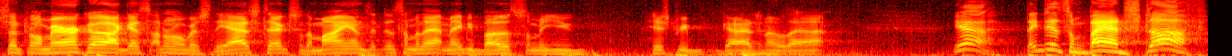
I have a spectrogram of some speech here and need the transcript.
Central America, I guess, I don't know if it's the Aztecs or the Mayans that did some of that, maybe both. Some of you history guys know that. Yeah, they did some bad stuff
